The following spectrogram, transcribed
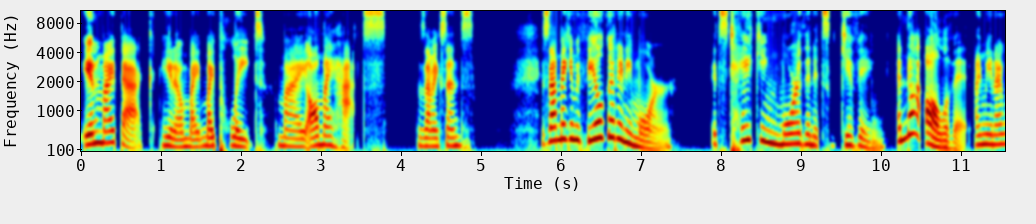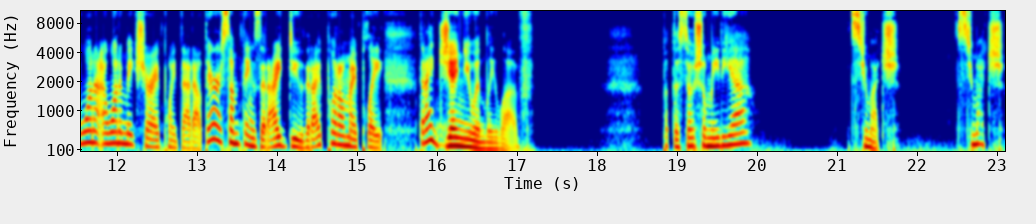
in my pack, you know, my my plate, my all my hats. Does that make sense? It's not making me feel good anymore. It's taking more than it's giving. And not all of it. I mean, I want to I want to make sure I point that out. There are some things that I do that I put on my plate that I genuinely love. But the social media, it's too much. It's too much.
